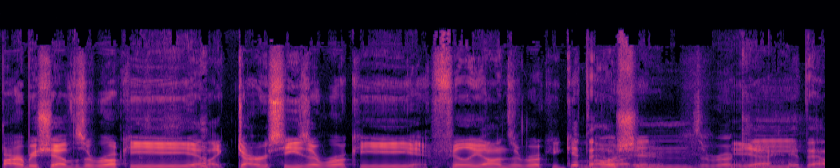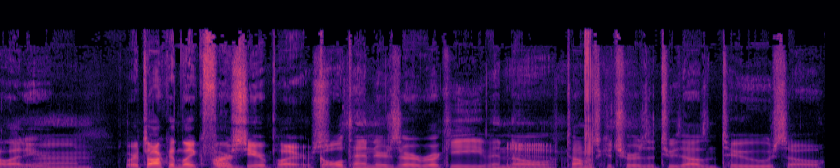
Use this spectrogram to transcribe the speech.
Barbashev's a rookie, and like Darcy's a rookie, and Filion's a rookie. Get the hell out of here. Lotion's a rookie. Yeah, get the hell out of here. Um, We're talking like first year players. goaltenders are a rookie, even though Yeah. Thomas Couture is a 2002. So,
